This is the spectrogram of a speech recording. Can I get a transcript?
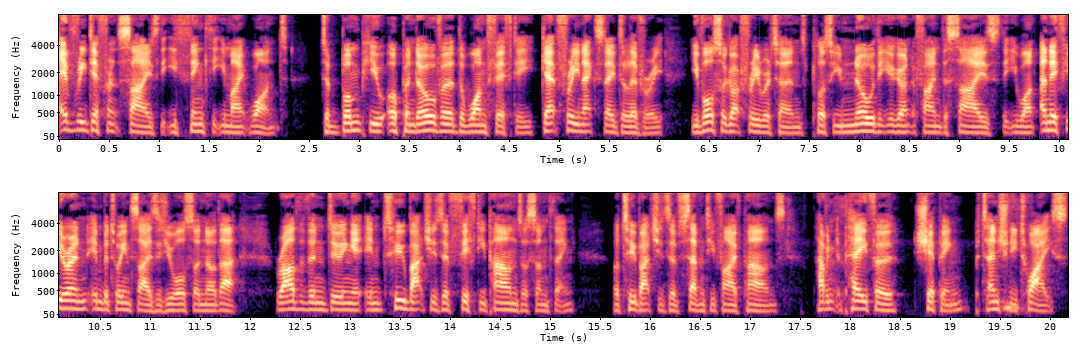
every different size that you think that you might want to bump you up and over the 150. Get free next day delivery. You've also got free returns. Plus, you know that you're going to find the size that you want. And if you're in, in between sizes, you also know that rather than doing it in two batches of 50 pounds or something, or two batches of 75 pounds, having to pay for shipping potentially twice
